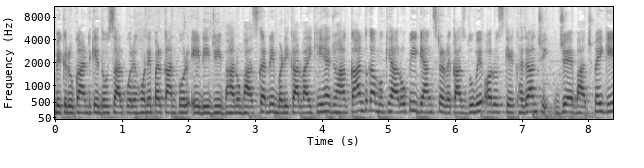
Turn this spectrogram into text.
बिकरू कांड के दो साल पूरे होने पर कानपुर एडीजी भानु भास्कर ने बड़ी कार्रवाई की है, जहाँ कांड का मुख्य आरोपी गैंगस्टर विकास दुबे और उसके खजांची जय भाजपाई की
